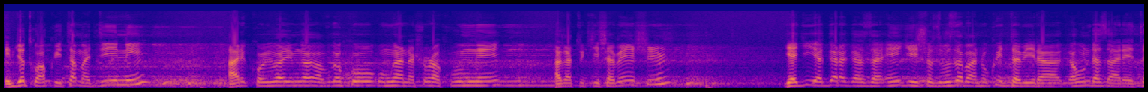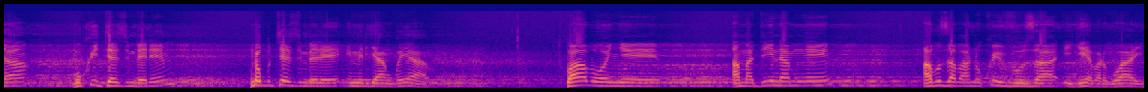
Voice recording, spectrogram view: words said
ibyo twakwita amadini ariko biba bimwe bavuga ko umwana ashobora kuba umwe agatukisha benshi. Yagiye agaragaza inyigisho zibuza abantu kwitabira gahunda za leta mu kwiteza imbere no guteza imbere imiryango yabo. Twabonye amadini amwe abuza abantu kwivuza igihe barwaye.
